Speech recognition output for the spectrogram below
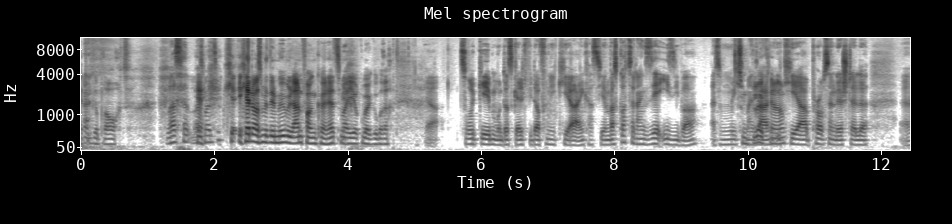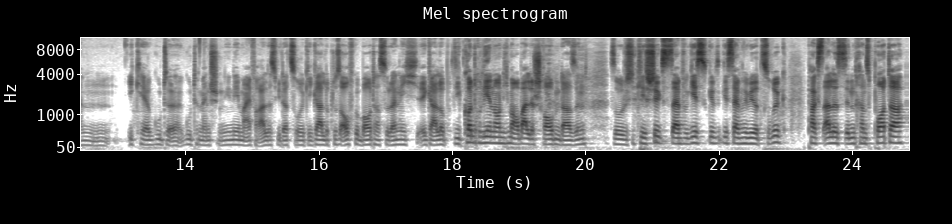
Hätte ich gebraucht. Was, was meinst du? Ich, ich, hätte was mit den Möbeln anfangen können. Hättest du mal hier rübergebracht. Ja zurückgeben und das Geld wieder von Ikea einkassieren, was Gott sei Dank sehr easy war. Also muss ich mal Glück, sagen, ja. Ikea, Props an der Stelle ähm, Ikea gute, gute Menschen, die nehmen einfach alles wieder zurück, egal ob du es aufgebaut hast oder nicht, egal ob die kontrollieren noch nicht mal, ob alle Schrauben da sind. So, du schickst einfach, gehst, gehst einfach wieder zurück, packst alles in den Transporter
